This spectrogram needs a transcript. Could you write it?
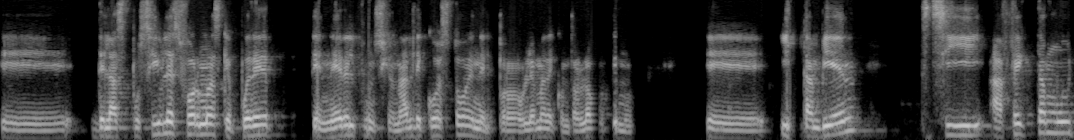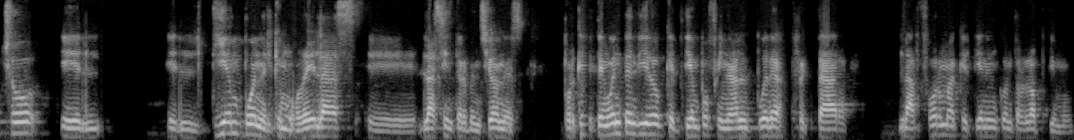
eh, de las posibles formas que puede tener el funcional de costo en el problema de control óptimo. Eh, y también si afecta mucho el, el, tiempo en el que modelas eh, las intervenciones, porque tengo entendido que el tiempo final puede afectar la forma que tienen control óptimo.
